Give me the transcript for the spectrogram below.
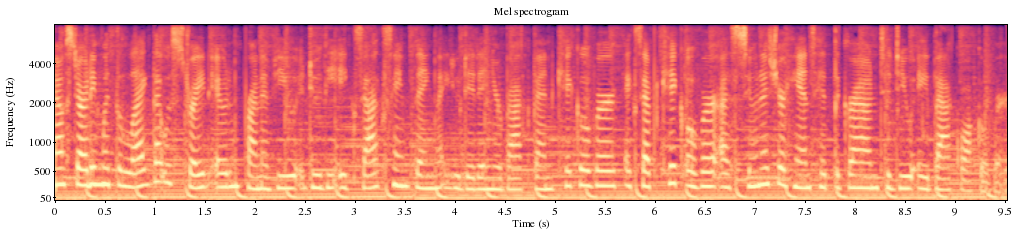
Now starting with the leg that was straight out in front of you, do the exact same thing that you did in your back bend kickover, except kick over as soon as your hands hit the ground to do a back walkover.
